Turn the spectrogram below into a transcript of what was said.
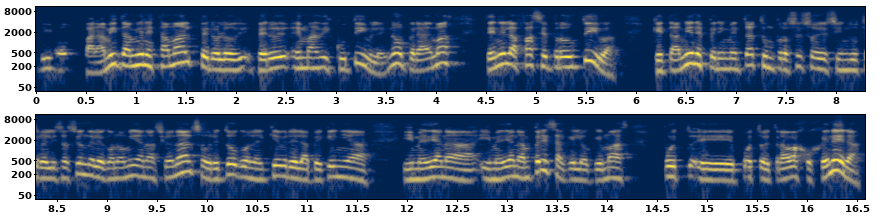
digo, para mí también está mal, pero, pero es más discutible. No, pero además tenés la fase productiva, que también experimentaste un proceso de desindustrialización de la economía nacional, sobre todo con el quiebre de la pequeña y mediana, y mediana empresa, que es lo que más puesto, eh, de trabajo genera.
